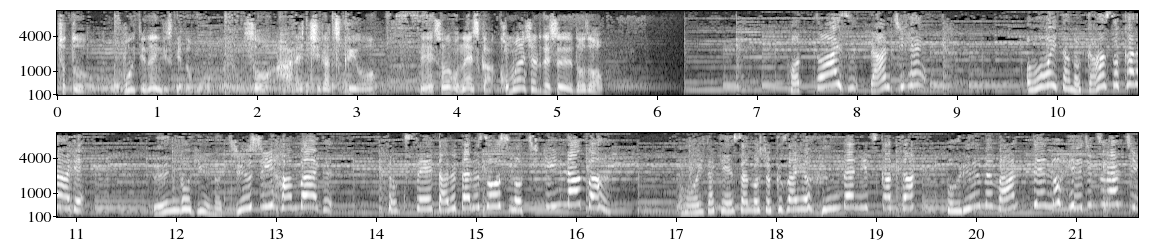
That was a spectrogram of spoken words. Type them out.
ちょっと覚えてないんですけども。そう、あれちらつくよ。ね、そんなことないですか？コマーシャルです。どうぞ。ホットアイズランチ編。大分の元祖唐揚げ。豊後牛のジューシーハンバーグ。特製タルタルソースのチキン南蛮。大分県産の食材をふんだんに使ったボリューム満点の平日ランチ。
